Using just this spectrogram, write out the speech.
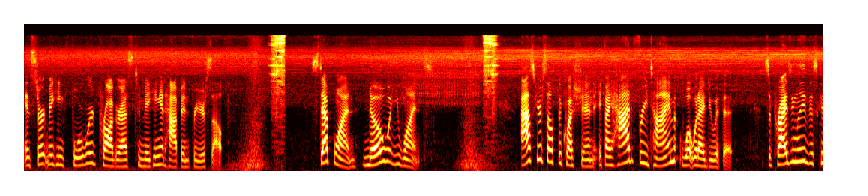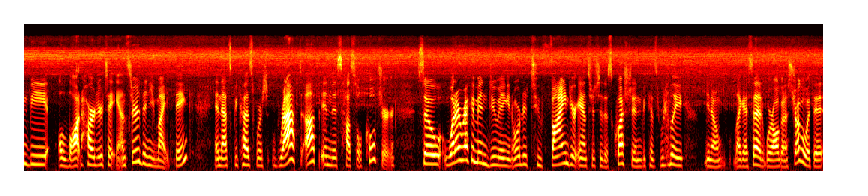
and start making forward progress to making it happen for yourself. Step one, know what you want. Ask yourself the question, if I had free time, what would I do with it? Surprisingly, this can be a lot harder to answer than you might think, and that's because we're wrapped up in this hustle culture. So what I recommend doing in order to find your answer to this question, because really, you know, like I said, we're all gonna struggle with it,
